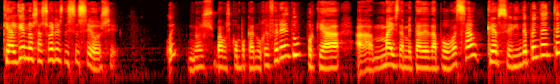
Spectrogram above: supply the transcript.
que alguén nos Azores dixese hoxe, oi, nos vamos convocar un referéndum porque a, a máis da metade da poboación quer ser independente,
